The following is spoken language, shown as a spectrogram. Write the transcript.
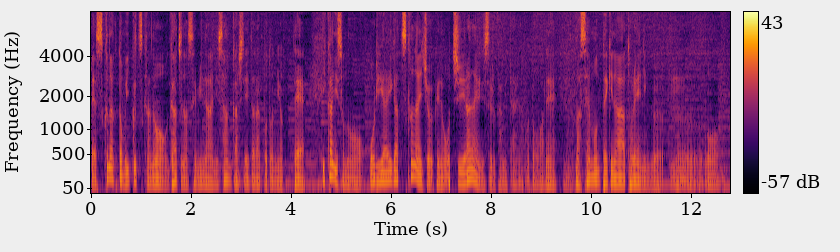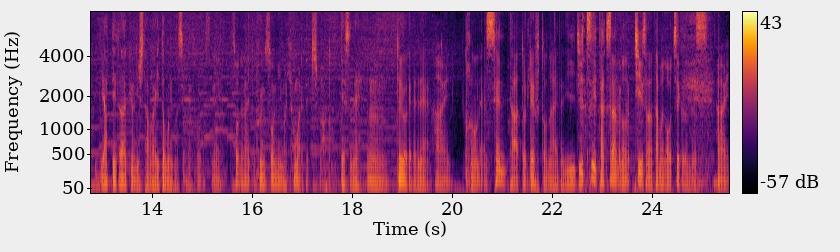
えー少なくともいくつかのガチなセミナーに参加していただくことによっていかにその折り合いがつかない状況に陥らないようにするかみたいなことはね、まあ、専門的なトレーニングをやっていただくようにした方がいいと思いますよね。そうですね。そうでないと紛争に巻き込まれてしまうと。ですね。うん。というわけでねはい。このねセンターとレフトの間に実にたくさんの 小さな球が落ちてくるんです。はい。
